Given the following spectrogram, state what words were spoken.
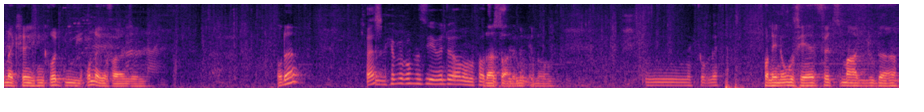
unerklärlichen Gründen runtergefallen sind. Oder? Was? Ich habe gehofft, dass sie eventuell auch noch ein Oder hast du alle mitgenommen? Hm, ich glaube nicht. Von den ungefähr 14 Mal, die du da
